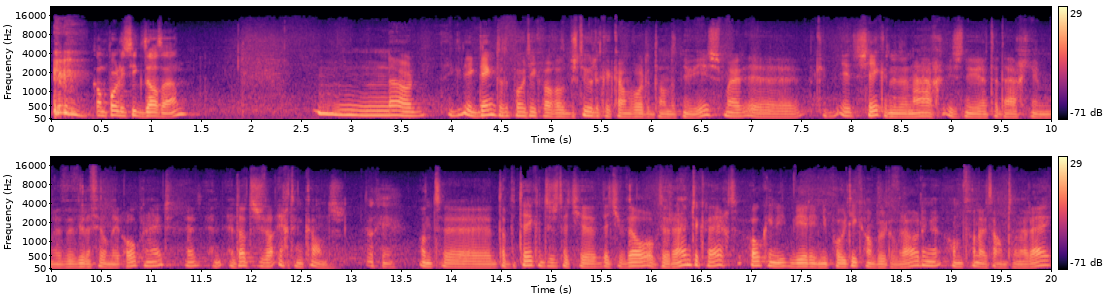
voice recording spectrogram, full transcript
kan politiek dat aan? Nou, ik, ik, denk dat de politiek wel wat bestuurlijker kan worden dan het nu is. Maar uh, zeker in Den Haag is nu het adagium, uh, we willen veel meer openheid. Hè, en, en, dat is wel echt een kans. Okay. Want uh, dat betekent dus dat je, dat je wel ook de ruimte krijgt, ook in die, weer in die politiek-ambtelijke verhoudingen, om vanuit de ambtenarij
